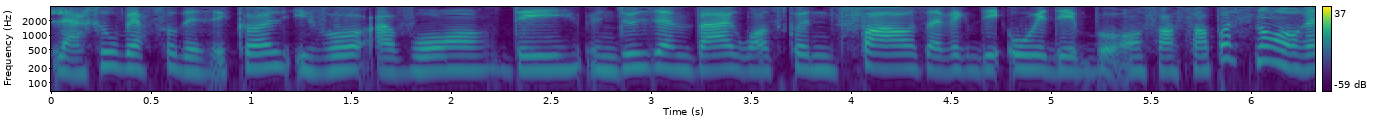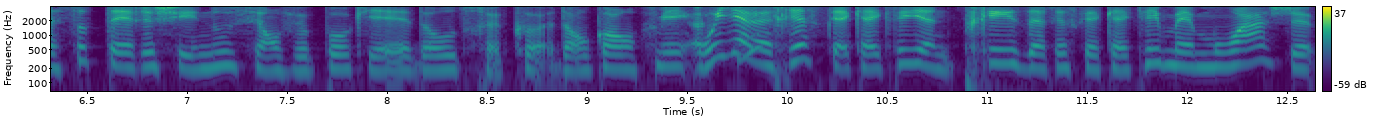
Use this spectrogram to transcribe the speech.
la réouverture des écoles, il va avoir des une deuxième vague ou en tout cas une phase avec des hauts et des bas. On s'en sort pas, sinon on reste tout terré chez nous si on veut pas qu'il y ait d'autres cas. Donc on, oui, il y a un risque à calculer, il y a une prise de risque à calculer, mais moi je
